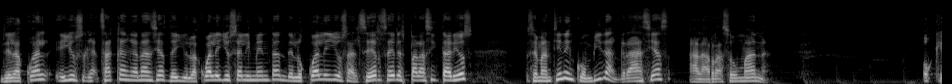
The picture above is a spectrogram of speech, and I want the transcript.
de la cual ellos sacan ganancias de ello, la cual ellos se alimentan, de lo cual ellos al ser seres parasitarios se mantienen con vida gracias a la raza humana. Ok.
